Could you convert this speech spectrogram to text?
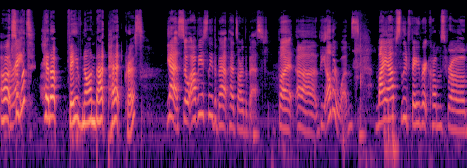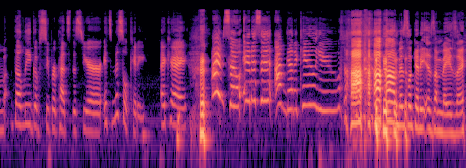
Uh, so let's hit up fave non-bat pet, Chris. Yeah, so obviously the Bat Pets are the best. But uh, the other ones, my absolute favorite comes from the League of Super Pets this year. It's Missile Kitty. Okay. I'm so innocent, I'm gonna kill you. Missile Kitty is amazing.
